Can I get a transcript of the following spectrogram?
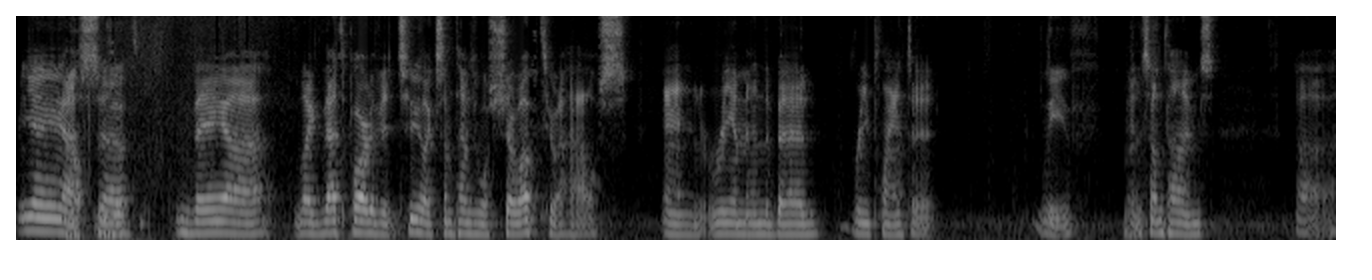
yeah, yeah, yeah. So they uh like that's part of it too. Like sometimes we'll show up to a house and re-amend the bed, replant it, leave. And sometimes, uh,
